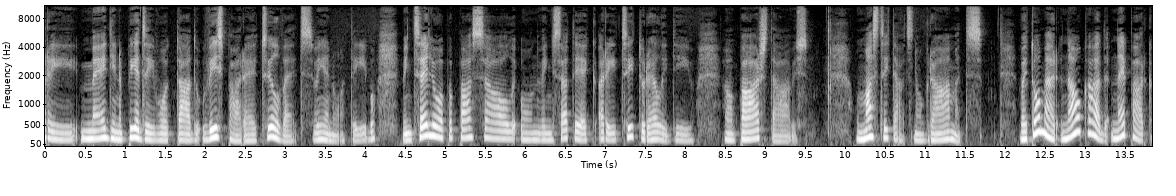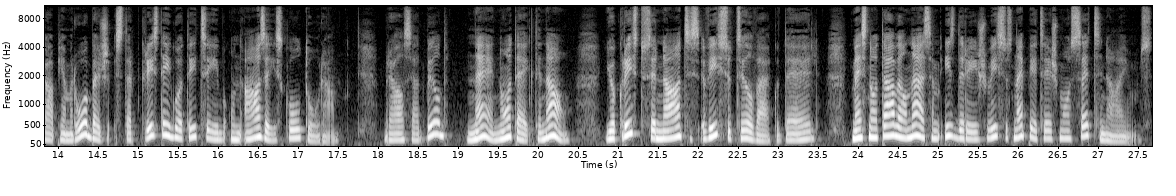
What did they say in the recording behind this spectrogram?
arī mēģina piedzīvot tādu vispārēju cilvēces vienotību. Viņi ceļo pa pasauli un viņi satiek arī citu reliģiju pārstāvis. Un maz citāts no grāmatas. Vai tomēr nav kāda nepārkāpjama robeža starp kristīgo ticību un Āzijas kultūrām? Brālis atbild: Nē, noteikti nav, jo Kristus ir nācis visu cilvēku dēļ. Mēs no tā vēl neesam izdarījuši visus nepieciešamos secinājumus.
